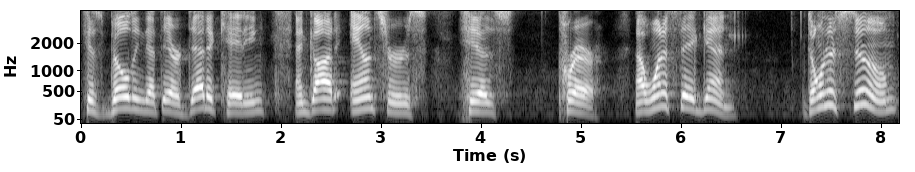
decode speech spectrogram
his building that they are dedicating, and God answers his prayer. Now, I want to say again, don't assume,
